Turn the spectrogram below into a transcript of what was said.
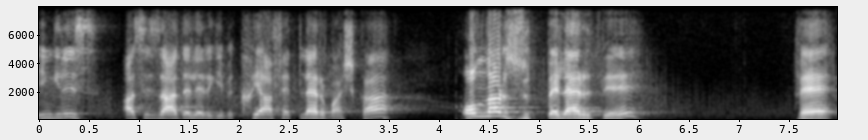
İngiliz asilzadeleri gibi kıyafetler başka. Onlar züppelerdi ve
